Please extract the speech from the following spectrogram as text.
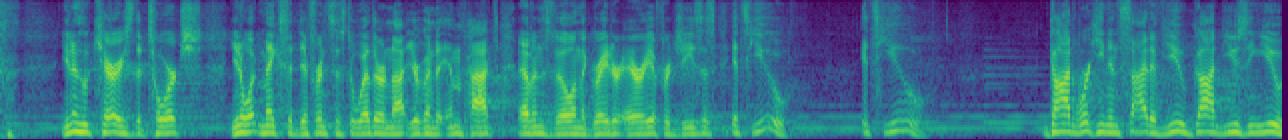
you know who carries the torch? You know what makes a difference as to whether or not you're going to impact Evansville and the greater area for Jesus? It's you. It's you. God working inside of you, God using you,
